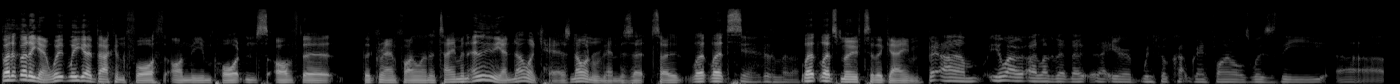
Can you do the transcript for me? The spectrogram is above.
But but again, we, we go back and forth on the importance of the the grand final entertainment, and in the end, no one cares, no one remembers it. So let let's Yeah, it doesn't matter. let let's move to the game. But um, you know what I loved about that, that era of Winfield Cup Grand Finals was the uh,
